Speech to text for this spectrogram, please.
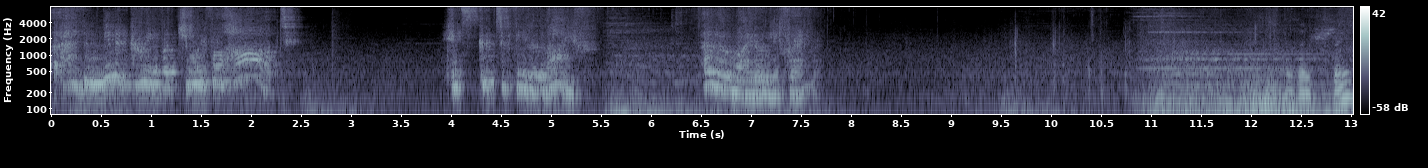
uh, the mimicry of a joyful heart. It's good to feel alive. Hello, my only friend. That's interesting.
